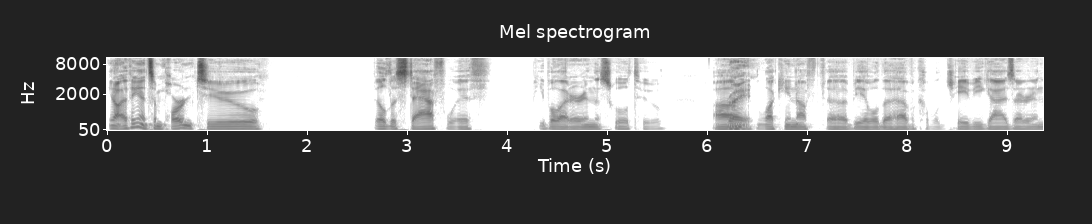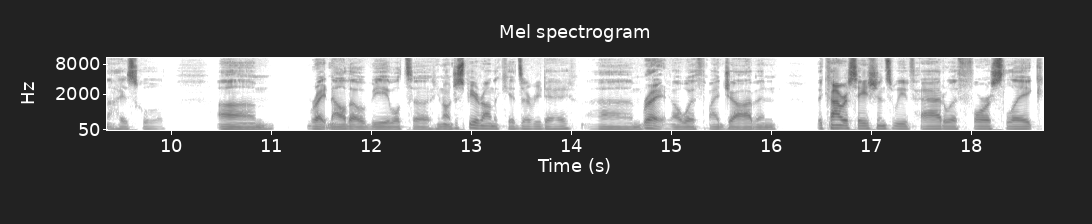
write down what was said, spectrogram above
you know, I think it's important to build a staff with people that are in the school too. Um, Right. Lucky enough to be able to have a couple JV guys that are in the high school. Um, right now, that would be able to, you know, just be around the kids every day. Um, Right. You know, with my job and the conversations we've had with Forest Lake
